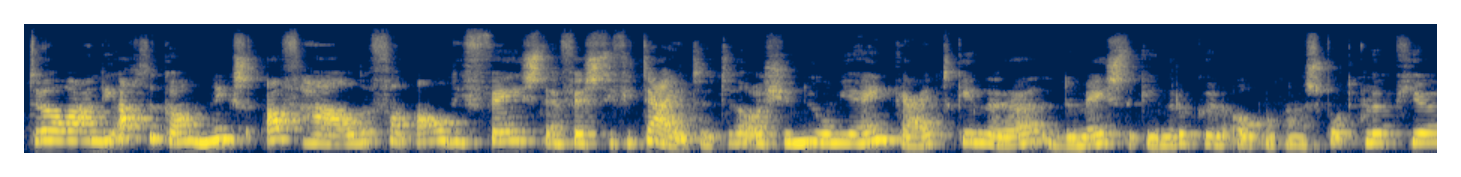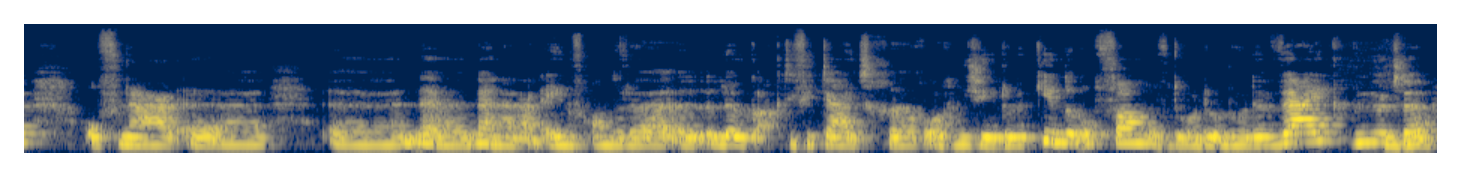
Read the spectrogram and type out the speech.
terwijl we aan die achterkant niks afhaalden van al die feesten en festiviteiten. Terwijl als je nu om je heen kijkt, kinderen, de meeste kinderen kunnen ook nog naar een sportclubje of naar, eh, eh, naar, naar, naar een of andere eh, leuke activiteit ge- georganiseerd door de kinderopvang of door, door, door de wijkbuurten. Mhm.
